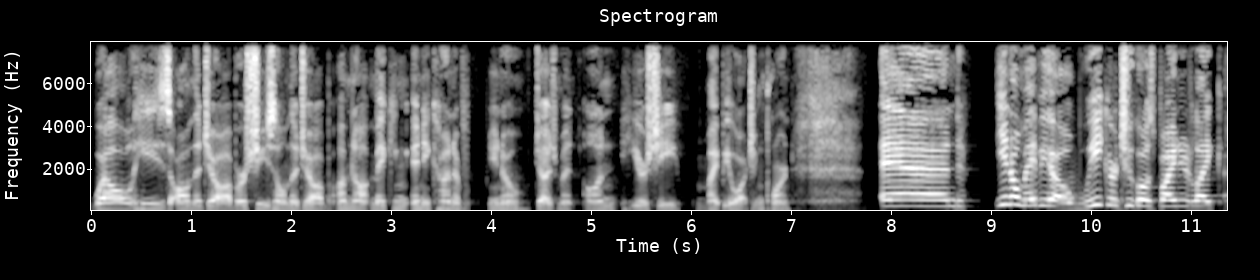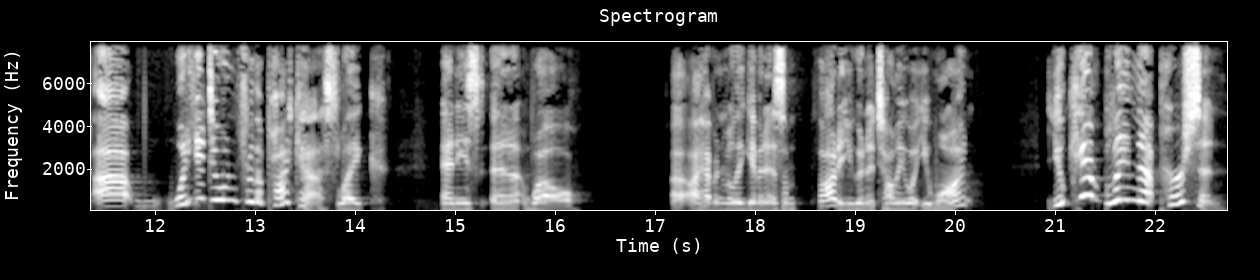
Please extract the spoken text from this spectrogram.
Well, he's on the job or she's on the job. I'm not making any kind of, you know, judgment on he or she might be watching porn. And, you know, maybe a week or two goes by and you're like, uh, what are you doing for the podcast? Like, and he's, uh, well, uh, I haven't really given it some thought. Are you going to tell me what you want? You can't blame that person.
